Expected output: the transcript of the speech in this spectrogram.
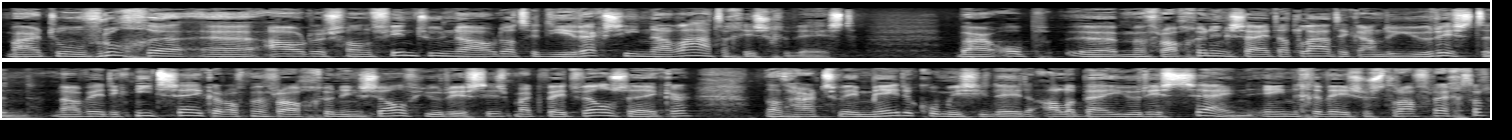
Maar toen vroegen ouders van... vindt u nou dat de directie nalatig is geweest? Waarop uh, mevrouw Gunning zei, dat laat ik aan de juristen. Nou weet ik niet zeker of mevrouw Gunning zelf jurist is... maar ik weet wel zeker dat haar twee medecommissieleden allebei jurist zijn. Eén gewezen strafrechter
